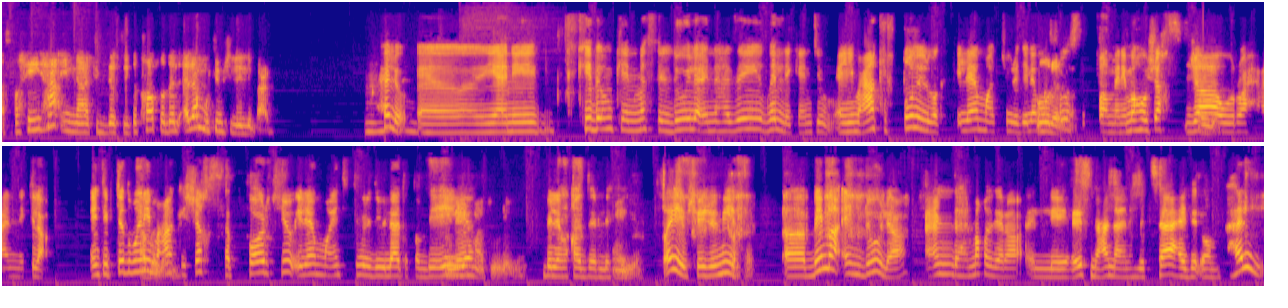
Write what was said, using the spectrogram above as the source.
الصحيحة إنها تقدر تتخطى الألم وتمشي للي بعده حلو. آه يعني كذا ممكن نمثل دولة إنها زي ظلك. أنت يعني معاكي في طول الوقت الين ما تولدي الين ما تخلص تطمني ما هو شخص جاء أيوه. وراح عنك لا. انت بتضمني معاكي شخص support you الين ما أنت تولدي ولادة طبيعية. الين ما تولدي. باللي مقدر لك أيوه. طيب شيء جميل. آه بما إن doula عندها المقدرة اللي عرفنا عنها إنها بتساعد الأم هل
